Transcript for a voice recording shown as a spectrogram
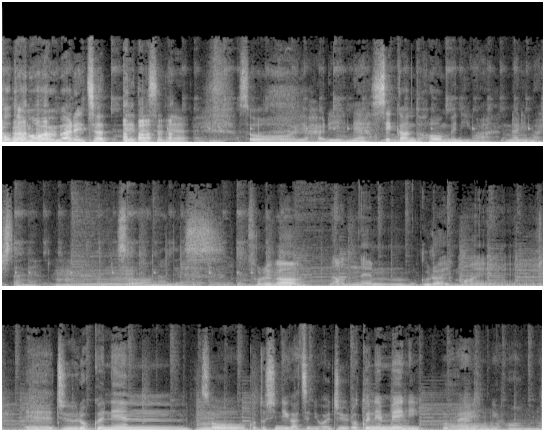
子供生まれちゃってですね。そうやはりねセカンドホームにはなりましたね、そうなんです。それが何年ぐらい前？えー、16年、そう今年2月には16年目に、はい、日本の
